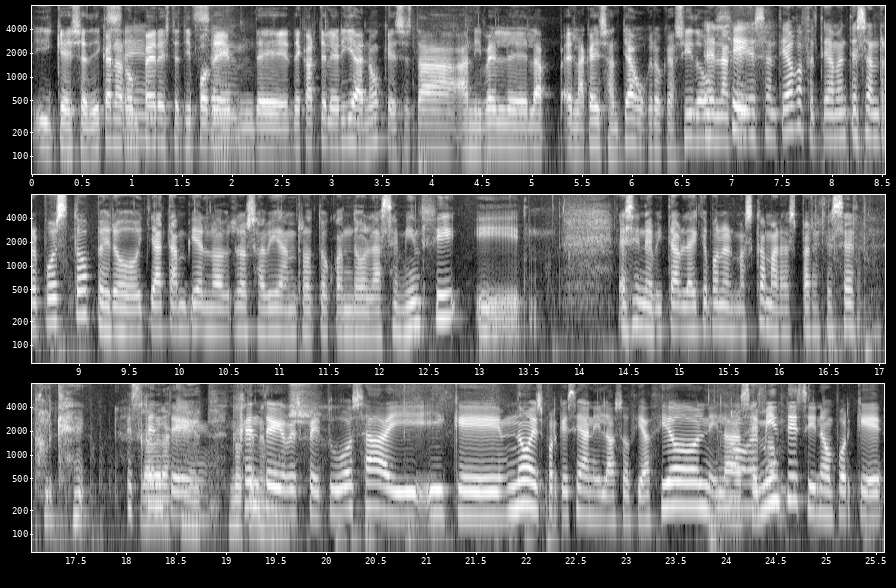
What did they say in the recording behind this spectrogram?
y que se dedican Sí, a romper este tipo sí. de, de, de cartelería, ¿no? Que se está a nivel de la, en la calle Santiago, creo que ha sido. En la Sí. calle Santiago efectivamente se han repuesto, pero ya también lo- los habían roto cuando la Seminci y es inevitable, hay que poner más cámaras, parece ser, porque Es La gente, no gente tenemos- respetuosa y, y que no es porque sea ni la asociación ni No, la Seminci, sino porque,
